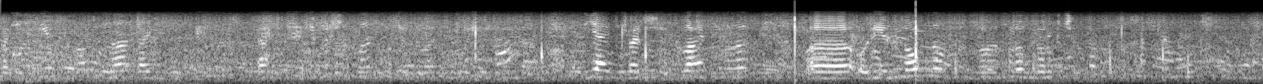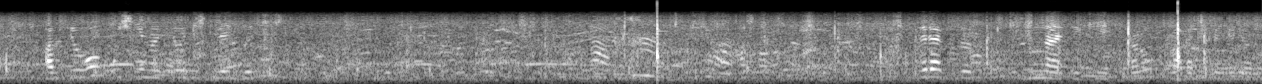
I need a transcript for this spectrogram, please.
батьків на? П'ять перших класів орієнтовно в 140 чоловік. А всього учнів на сьогоднішній день близько 60. Директор гімназії Київська Русь, Валерія Юрійовна.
